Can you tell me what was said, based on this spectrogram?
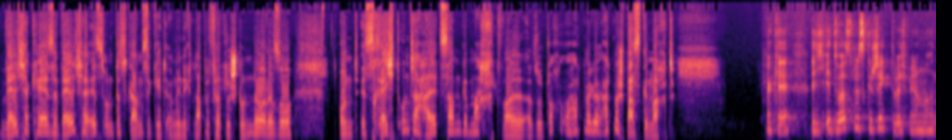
welcher Käse welcher ist. Und das Ganze geht irgendwie eine knappe Viertelstunde oder so so und ist recht unterhaltsam gemacht, weil also doch hat mir hat mir Spaß gemacht. Okay, ich, du hast mir es geschickt, aber ich bin noch,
